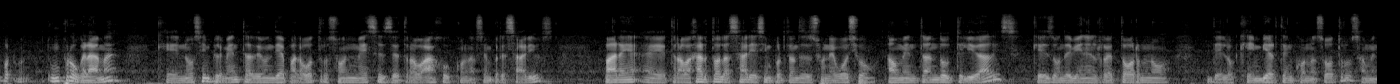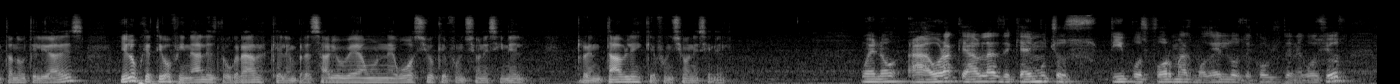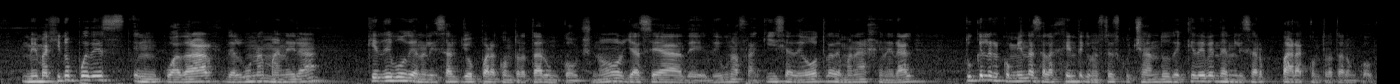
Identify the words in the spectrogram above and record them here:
un programa que no se implementa de un día para otro, son meses de trabajo con los empresarios para eh, trabajar todas las áreas importantes de su negocio, aumentando utilidades, que es donde viene el retorno de lo que invierten con nosotros, aumentando utilidades. Y el objetivo final es lograr que el empresario vea un negocio que funcione sin él, rentable que funcione sin él. Bueno, ahora que hablas de que hay muchos tipos, formas, modelos de coach de negocios, me imagino puedes encuadrar de alguna manera qué debo de analizar yo para contratar un coach, ¿no? Ya sea de, una franquicia, de otra, de manera general. ¿Tú qué le recomiendas a la gente que nos está escuchando de qué deben de analizar para contratar un coach?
